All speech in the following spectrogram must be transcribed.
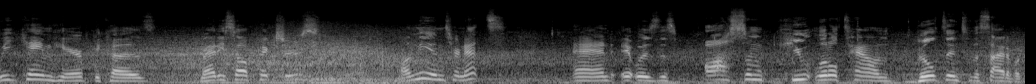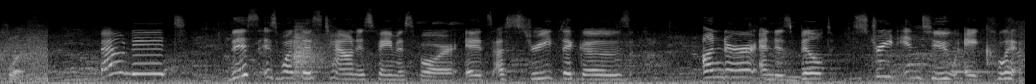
we came here because Maddie saw pictures on the internet and it was this awesome, cute little town built into the side of a cliff. Found it! This is what this town is famous for. It's a street that goes under and is built straight into a cliff.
